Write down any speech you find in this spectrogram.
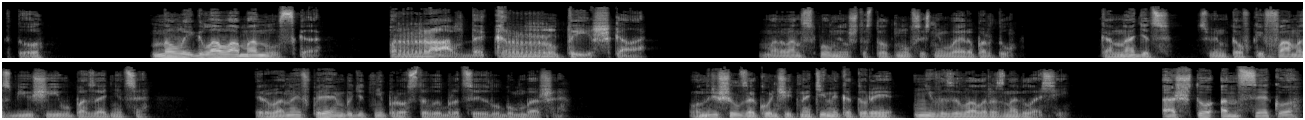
Кто? Новый глава Мануска. Правда, крутышка. Марван вспомнил, что столкнулся с ним в аэропорту. Канадец с винтовкой Фамас, бьющий его по заднице. Ирвану и впрямь будет непросто выбраться из Лубумбаши. Он решил закончить на теме, которая не вызывала разногласий. «А что Ансеко?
